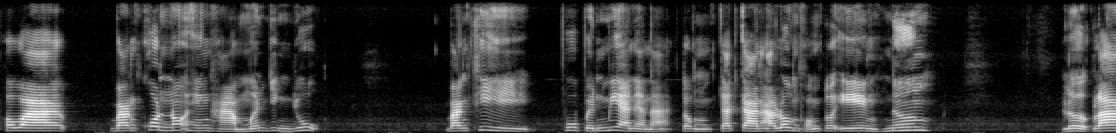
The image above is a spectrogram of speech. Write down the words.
เพราะว่าบางคนเนาะแฮงหามเหมือนยิ่งยุ บางที่ผู้เป็นเมียเนี่ยนะต้องจัดการอารมณ์ของตัวเองหนึ่งเลิกล่า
